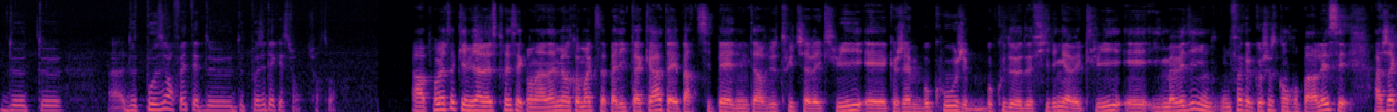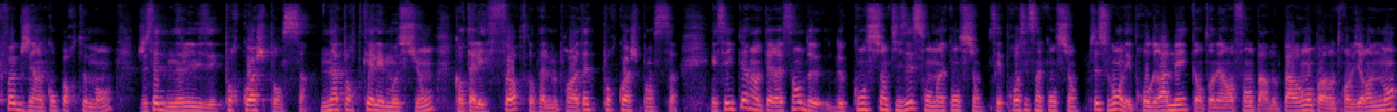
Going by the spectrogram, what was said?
de te, de te poser en fait et de, de te poser des questions sur toi? Alors, le premier truc qui me vient à l'esprit, c'est qu'on a un ami en commun qui s'appelle Itaka. Tu avais participé à une interview Twitch avec lui et que j'aime beaucoup. J'ai beaucoup de, de, feeling avec lui. Et il m'avait dit une, fois quelque chose quand on parlait, c'est à chaque fois que j'ai un comportement, j'essaie d'analyser pourquoi je pense ça? N'importe quelle émotion, quand elle est forte, quand elle me prend la tête, pourquoi je pense ça? Et c'est hyper intéressant de, de, conscientiser son inconscient, ses process inconscients. Tu sais, souvent on est programmé quand on est enfant par nos parents, par notre environnement.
